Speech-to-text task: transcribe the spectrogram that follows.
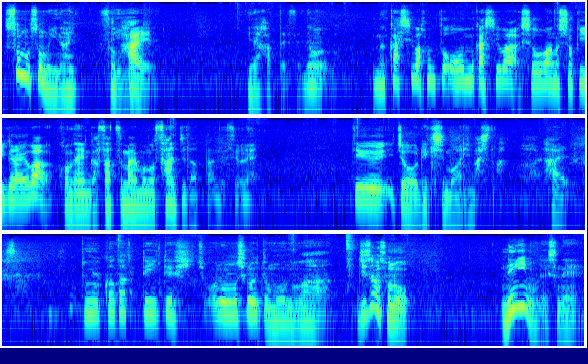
そもそもいないってそいう。うはい。いなかったですね。でも昔は本当大昔は昭和の初期ぐらいはこの辺がさつまいもの産地だったんですよね。っていう一応歴史もありました。はい。と伺っていて非常に面白いと思うのは実はそのネギもですね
